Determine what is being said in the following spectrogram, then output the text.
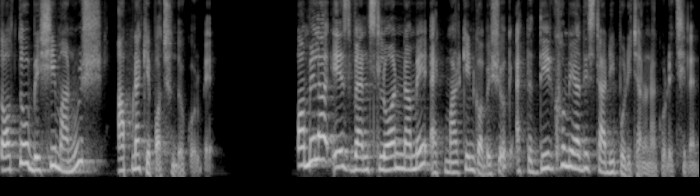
তত বেশি মানুষ আপনাকে পছন্দ করবে। পামেলা এস ভ্যান স্লোয়ান নামে এক মার্কিন গবেষক একটা দীর্ঘমেয়াদী স্টাডি পরিচালনা করেছিলেন,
